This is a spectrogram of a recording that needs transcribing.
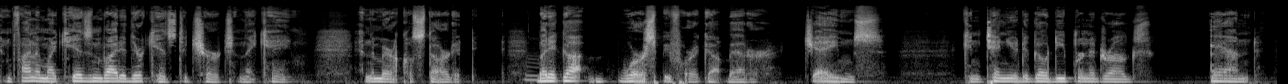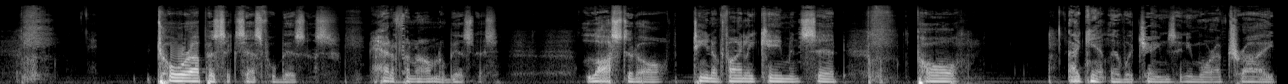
And finally my kids invited their kids to church and they came. And the miracle started. Mm-hmm. But it got worse before it got better. James continued to go deeper into drugs and tore up a successful business, had a phenomenal business, lost it all. Tina finally came and said, Paul, I can't live with James anymore. I've tried.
